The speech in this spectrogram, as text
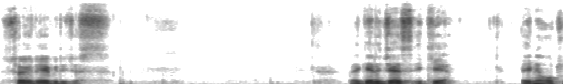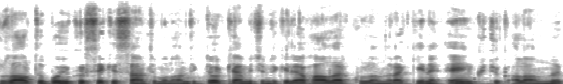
söyleyebileceğiz. Ve geleceğiz 2'ye. Eni 36 boyu 48 santim olan dikdörtgen biçimdeki levhalar kullanılarak yine en küçük alanlı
